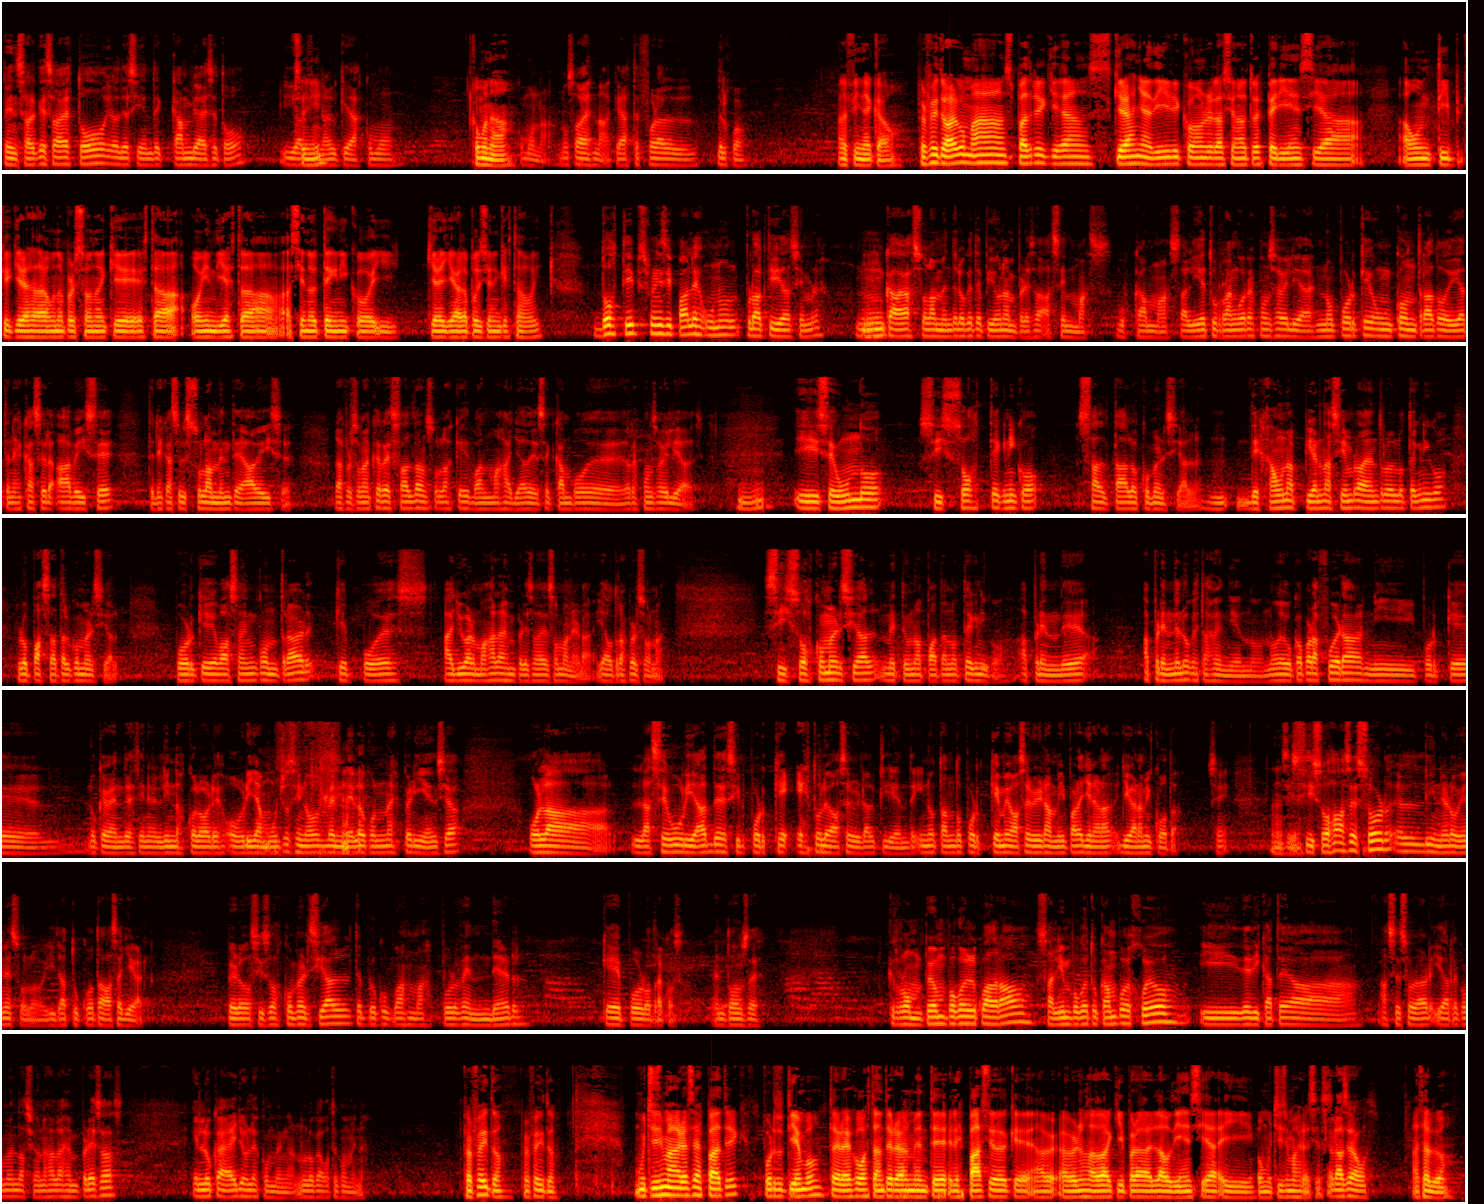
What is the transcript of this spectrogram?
Pensar que sabes todo y al día siguiente cambia ese todo y al final quedas como... Como nada. Como nada. No sabes nada. Quedaste fuera del, juego. Al fin y al cabo. Perfecto. ¿Algo más, Patrick, quieras, quieras añadir con relación a tu experiencia, a un tip que quieras dar a una persona que está hoy en día está haciendo técnico y quiere llegar a la posición en que está hoy? Dos tips principales. Uno, proactividad siempre. Nunca hagas solamente lo que te pide una empresa, haz más, busca más, salí de tu rango de responsabilidades. No porque un contrato diga tenés que hacer A, B y C, tenés que hacer solamente A, B y C. Las personas que resaltan son las que van más allá de ese campo de, responsabilidades. Y segundo, si sos técnico, salta a lo comercial. Deja una pierna siempre adentro de lo técnico, pero pasate al comercial. Porque vas a encontrar que puedes ayudar más a las empresas de esa manera y a otras personas si sos comercial, mete una pata en lo técnico, aprende, aprende lo que estás vendiendo, no de boca para afuera, ni porque lo que vendes tiene lindos colores o brilla mucho, sino venderlo con una experiencia o la, la, seguridad de decir por qué esto le va a servir al cliente y no tanto por qué me va a servir a mí para llegar a, llegar a mi cuota. ¿sí? si sos asesor, el dinero viene solo y a tu cuota vas a llegar. Pero si sos comercial, te preocupas más por vender que por otra cosa. Entonces, rompe un poco el cuadrado, salí un poco de tu campo de juego y dedícate a asesorar y dar recomendaciones a las empresas en lo que a ellos les convenga, no lo que a vos te conviene. Perfecto, perfecto. Muchísimas gracias Patrick por tu tiempo. Te agradezco bastante realmente el espacio que habernos dado aquí para la audiencia y muchísimas gracias. Gracias a vos. Hasta luego.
